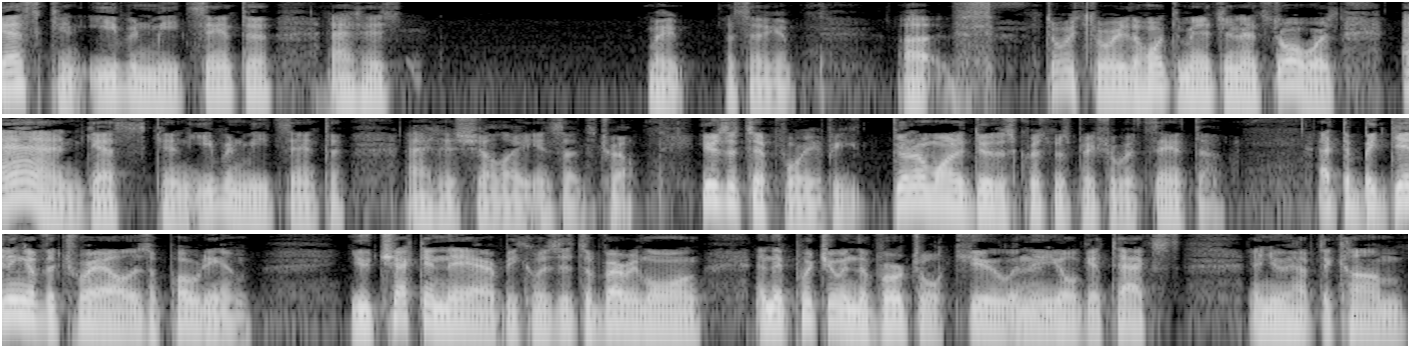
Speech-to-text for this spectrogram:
guests can even meet Santa at his. Wait, let's say again. Uh, Toy Story, The Haunted Mansion, and Star Wars, and guests can even meet Santa at his chalet inside the trail. Here's a tip for you: if you're gonna want to do this Christmas picture with Santa, at the beginning of the trail is a podium. You check in there because it's a very long, and they put you in the virtual queue, and then you'll get text, and you have to come.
